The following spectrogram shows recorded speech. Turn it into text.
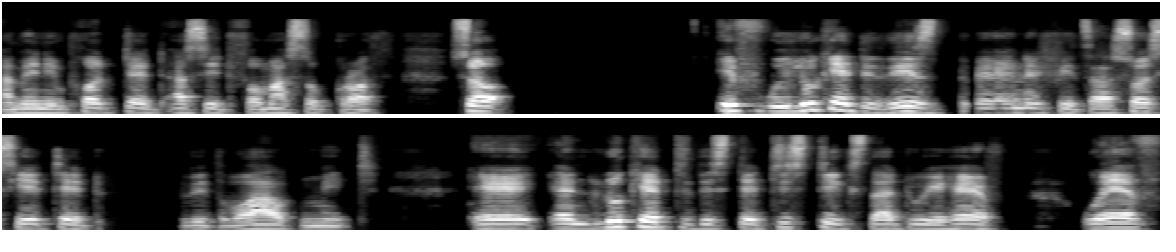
I mean, important acid for muscle growth. So if we look at these benefits associated with wild meat uh, and look at the statistics that we have, we have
